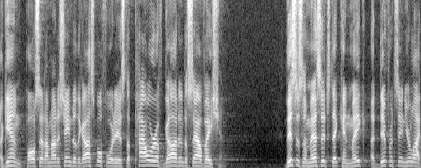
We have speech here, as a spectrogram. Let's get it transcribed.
Again, Paul said, I'm not ashamed of the gospel, for it is the power of God unto salvation. This is a message that can make a difference in your life.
